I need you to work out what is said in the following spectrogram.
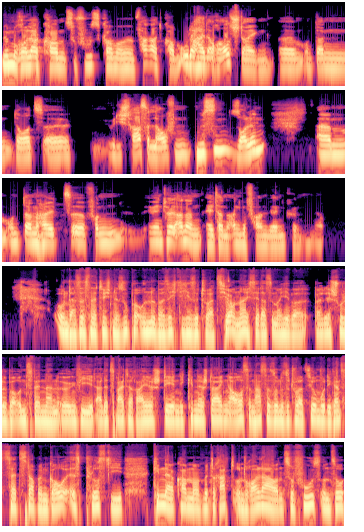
mit dem Roller kommen, zu Fuß kommen oder mit dem Fahrrad kommen oder halt auch aussteigen ähm, und dann dort äh, über die Straße laufen müssen, sollen ähm, und dann halt äh, von eventuell anderen Eltern angefahren werden können. Ja. Und das ist natürlich eine super unübersichtliche Situation. Ne? Ich sehe das immer hier bei, bei der Schule bei uns, wenn dann irgendwie alle zweite Reihe stehen, die Kinder steigen aus, dann hast du so eine Situation, wo die ganze Zeit Stop and Go ist, plus die Kinder kommen mit Rad und Roller und zu Fuß und so.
